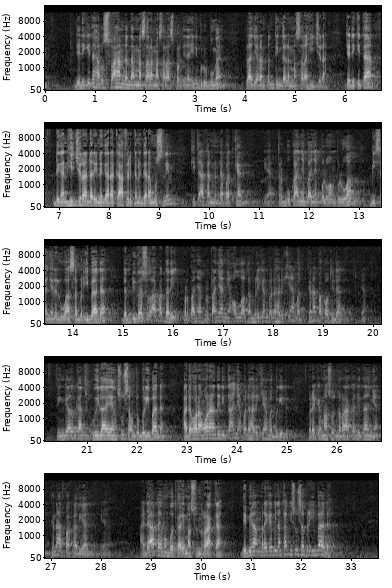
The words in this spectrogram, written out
Jadi kita harus paham tentang masalah-masalah seperti ini. Ini berhubungan pelajaran penting dalam masalah hijrah. Jadi kita dengan hijrah dari negara kafir ke negara muslim, kita akan mendapatkan ya terbukanya banyak peluang-peluang bisanya leluasa beribadah dan juga selamat dari pertanyaan-pertanyaan yang Allah akan berikan pada hari kiamat. Kenapa kau tidak? Ya, tinggalkan wilayah yang susah untuk beribadah. Ada orang-orang nanti ditanya pada hari kiamat begitu. Mereka masuk neraka ditanya kenapa kalian? Ya, ada apa yang membuat kalian masuk neraka? Dia bilang mereka bilang kami susah beribadah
